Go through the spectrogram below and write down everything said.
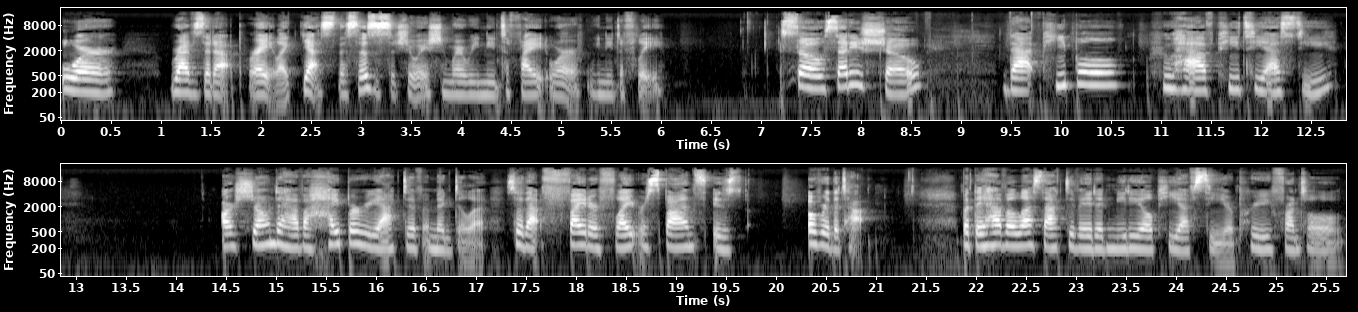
or revs it up, right? Like, yes, this is a situation where we need to fight or we need to flee. So, studies show that people who have PTSD are shown to have a hyperreactive amygdala. So that fight or flight response is over the top. But they have a less activated medial PFC or prefrontal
